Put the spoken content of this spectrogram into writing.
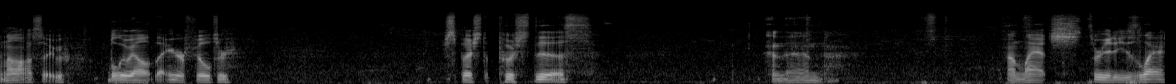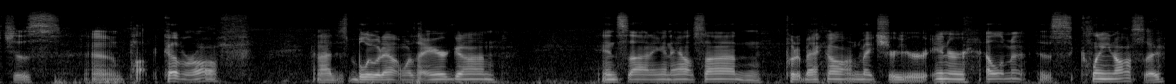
And I also blew out the air filter. You're supposed to push this and then unlatch three of these latches and pop the cover off and I just blew it out with an air gun inside and outside and put it back on make sure your inner element is clean also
